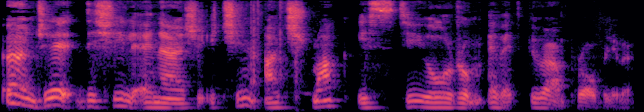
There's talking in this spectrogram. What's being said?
Önce dişil enerji için açmak istiyorum. Evet güven problemi.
